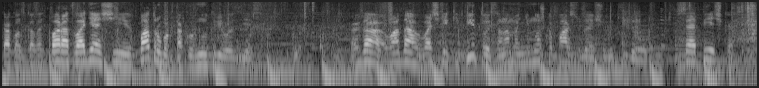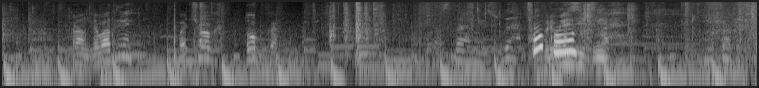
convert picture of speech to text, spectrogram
как он сказать, пароотводящий патрубок такой внутри вот здесь. Когда вода в бачке кипит, то есть она немножко пар сюда еще выкидывает. Вся печка, кран для воды, бачок, топка. Сейчас ставим ее сюда. Ку-ку. Приблизительно. Вот так вот.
